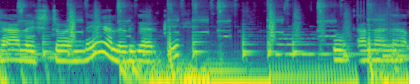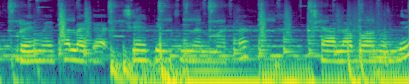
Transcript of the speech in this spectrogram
చాలా ఇష్టం అండి అల్లుడు గారికి అలాగా ఫ్రేమ్ అయితే అలాగా చేపించింది అనమాట చాలా బాగుంది.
